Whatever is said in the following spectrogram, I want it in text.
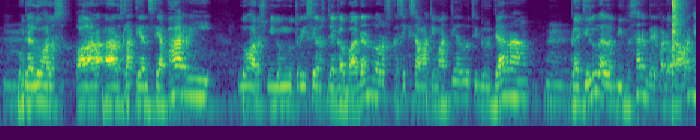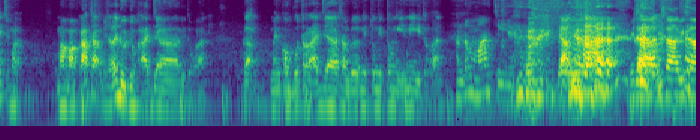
Hmm. udah lu harus olah- harus latihan setiap hari lu harus minum nutrisi harus jaga badan lu harus kesiksa mati-matian lu tidur jarang. Hmm. gaji lu nggak lebih besar daripada orang-orang yang cuma maaf maaf kata misalnya duduk aja gitu kan nggak main komputer aja sambil ngitung-ngitung ini gitu kan anda memancing ya Jangan. Bisa Jangan. bisa bisa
